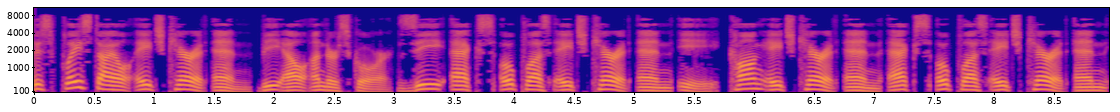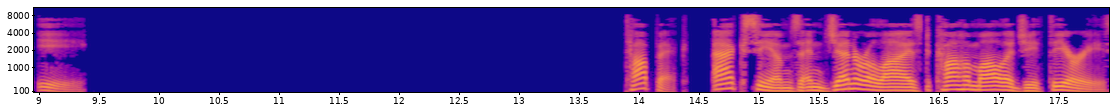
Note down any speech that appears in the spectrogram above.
Display style h caret n bl underscore z x o plus h caret n e cong h caret n x o plus h caret n e. Topic: Axioms and generalized cohomology theories.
